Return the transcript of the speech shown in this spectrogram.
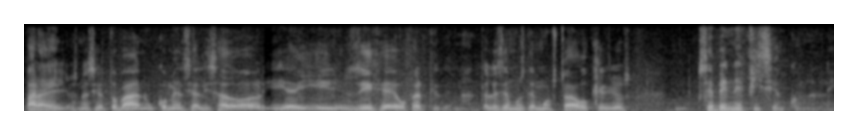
para ellos, ¿no es cierto? Van un comercializador y ahí rige oferta y demanda. Les hemos demostrado que ellos se benefician con la ley,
